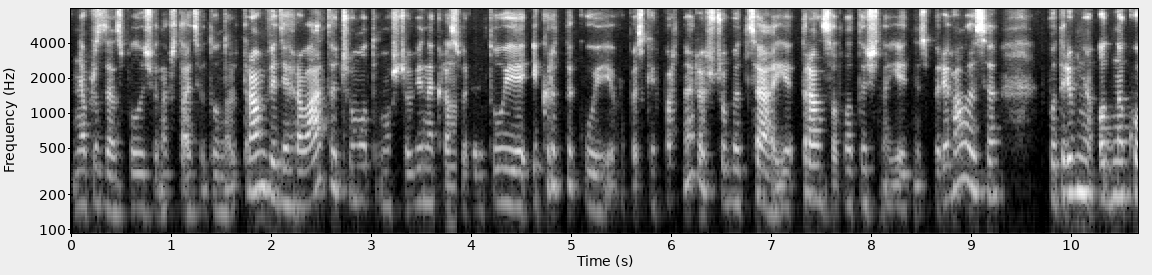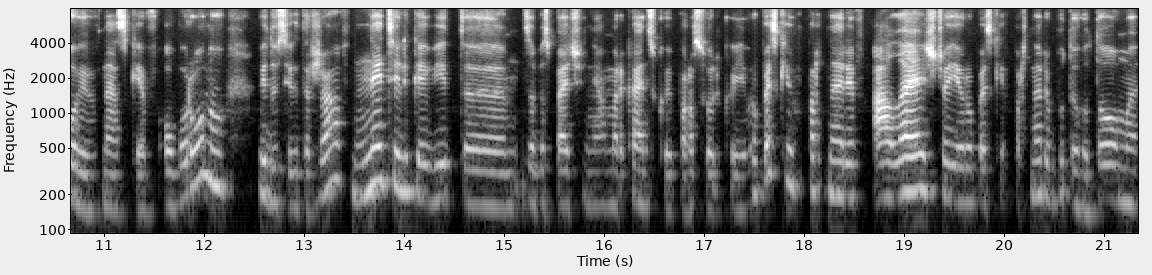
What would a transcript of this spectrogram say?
президент Сполучених Штатів Дональд Трамп відігравати. Чому? Тому що він якраз орієнтує і критикує європейських партнерів, щоб ця трансатлантична єдність зберігалася. Потрібні однакові внески в оборону від усіх держав, не тільки від забезпечення американської парасолькою європейських партнерів, але ще європейських партнерів бути готовими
